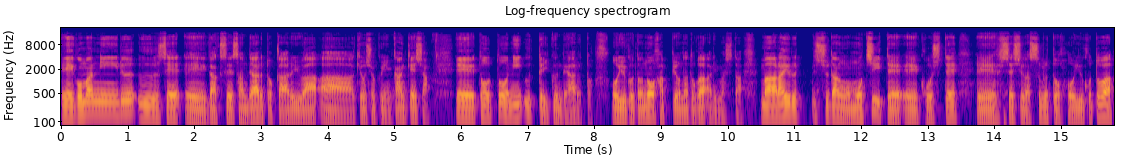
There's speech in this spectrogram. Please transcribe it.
えー、5万人いるせ、えー、学生さんであるとかあるいはあ教職員関係者、えー、等々に打っていくんであるということの発表などがありました。まあ、あらゆる手段を用いて、えー、こうして、えー、接種が進むということは、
